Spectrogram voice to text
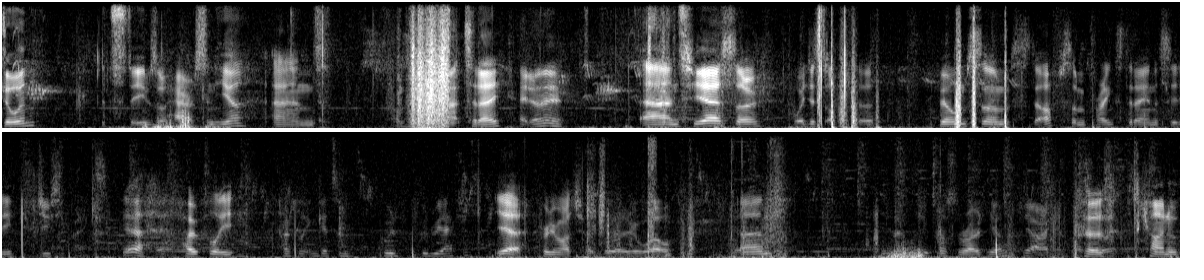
doing? It's Steamz or Harrison here, and I'm here with Matt today. You doing? And yeah, so we're just off to film some stuff, some pranks today in the city. Juicy pranks. Yeah, hopefully, Hopefully we can get some good good reactions. yeah, pretty much. Hopefully they do well. And yeah, we should cross the road here Yeah, I reckon. because it's kind of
